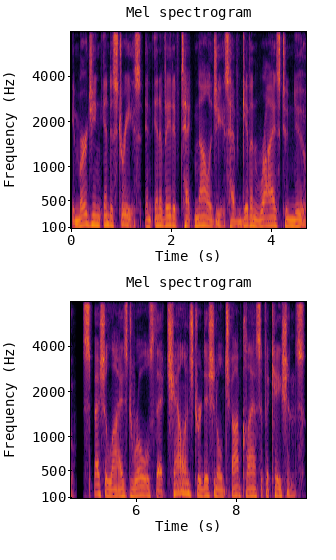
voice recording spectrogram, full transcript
Emerging industries and innovative technologies have given rise to new, specialized roles that challenge traditional job classifications.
